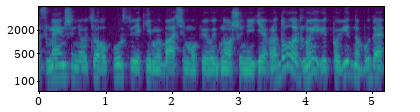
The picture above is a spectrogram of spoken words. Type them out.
зменшення цього курсу, який ми бачимо по відношенню євро-долар. Ну і відповідно буде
